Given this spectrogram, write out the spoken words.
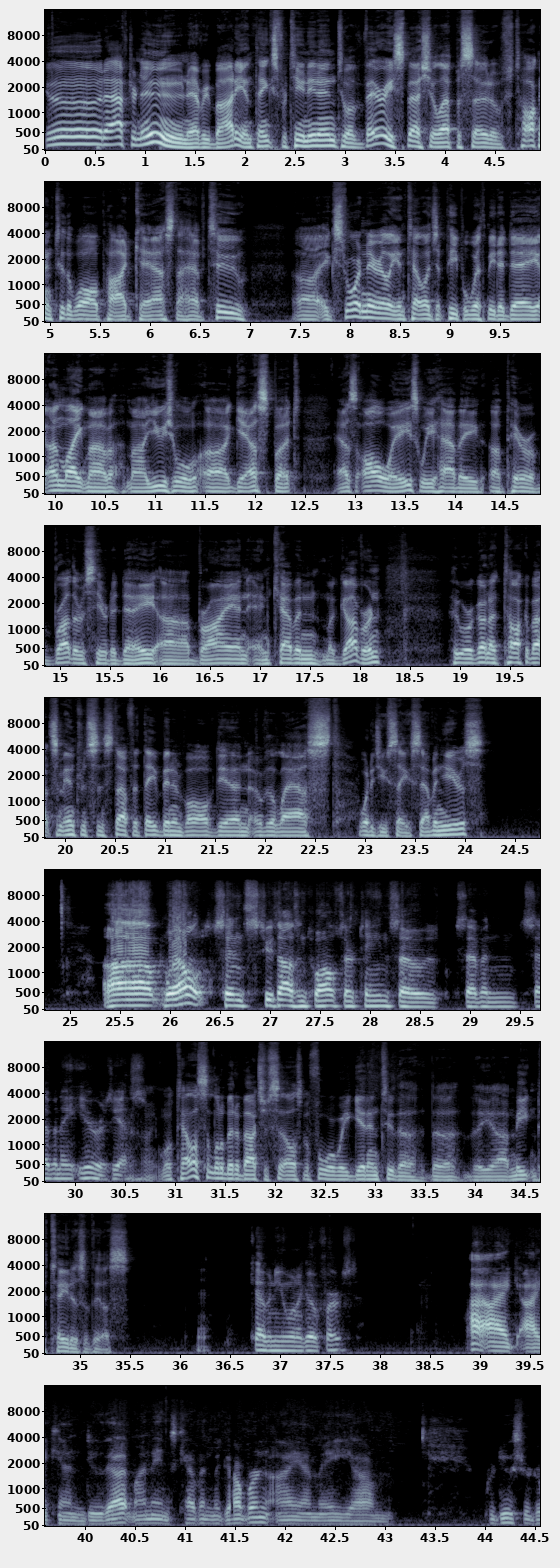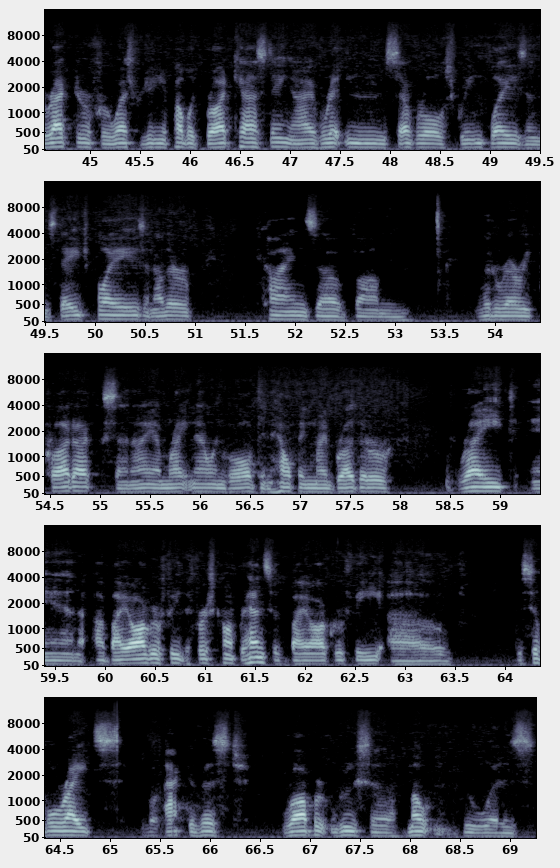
Good afternoon, everybody, and thanks for tuning in to a very special episode of Talking to the Wall podcast. I have two uh, extraordinarily intelligent people with me today, unlike my, my usual uh, guests, but as always, we have a, a pair of brothers here today, uh, Brian and Kevin McGovern, who are going to talk about some interesting stuff that they've been involved in over the last, what did you say, seven years? Uh, well, since 2012, 13, so seven, seven, eight years. Yes. Right. Well, tell us a little bit about yourselves before we get into the the the uh, meat and potatoes of this. Kevin, you want to go first? I, I, I can do that. My name's Kevin McGovern. I am a um, producer director for West Virginia Public Broadcasting. I've written several screenplays and stage plays and other kinds of um, literary products, and I am right now involved in helping my brother write and a biography, the first comprehensive biography of the civil rights activist Robert Russa Moton, who was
